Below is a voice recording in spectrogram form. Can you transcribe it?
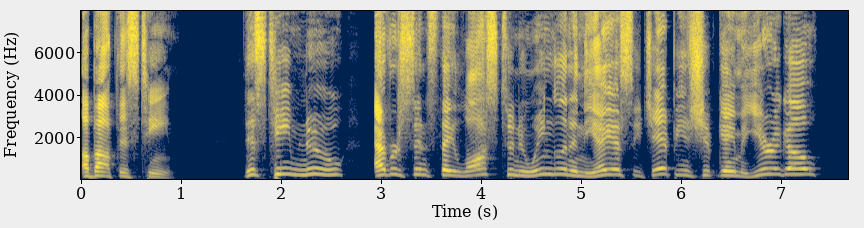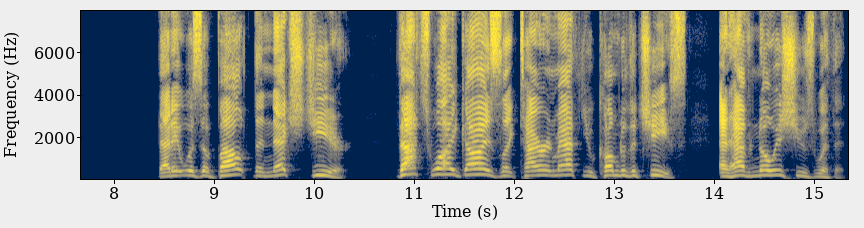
about this team. This team knew ever since they lost to New England in the AFC Championship game a year ago that it was about the next year. That's why guys like Tyrann Mathieu come to the Chiefs and have no issues with it.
